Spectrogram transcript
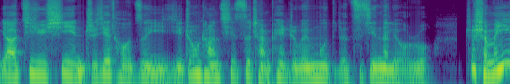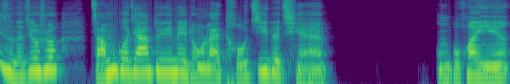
要继续吸引直接投资以及中长期资产配置为目的的资金的流入。这什么意思呢？就是说，咱们国家对于那种来投机的钱，我们不欢迎。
